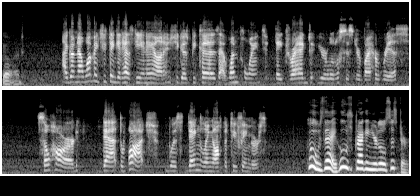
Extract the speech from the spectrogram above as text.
God. I go, now what makes you think it has DNA on it? She goes, because at one point they dragged your little sister by her wrists so hard that the watch was dangling off the two fingers. Who's they? Who's dragging your little sister?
